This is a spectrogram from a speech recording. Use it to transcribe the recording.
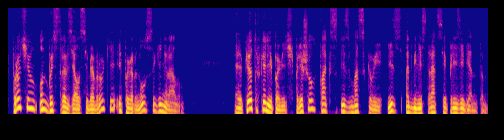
Впрочем, он быстро взял себя в руки и повернулся к генералу. «Э, «Петр Филиппович, пришел факс из Москвы, из администрации президента.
